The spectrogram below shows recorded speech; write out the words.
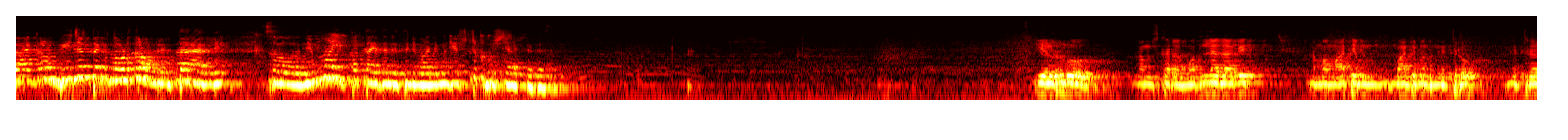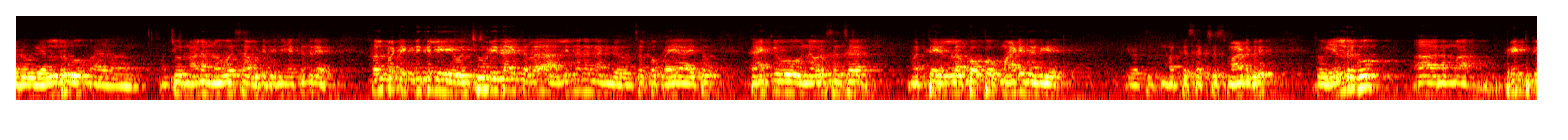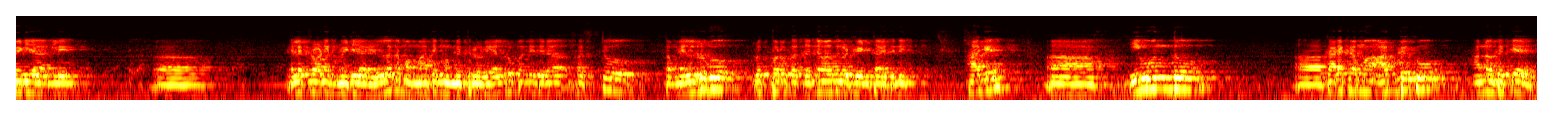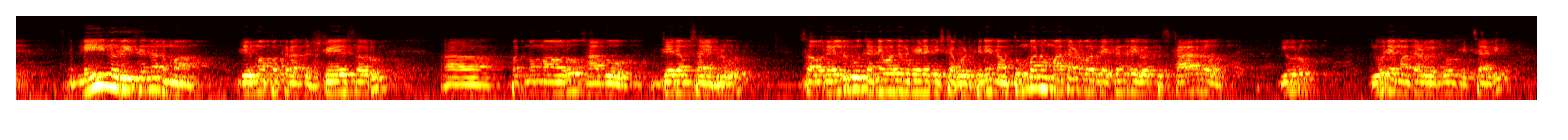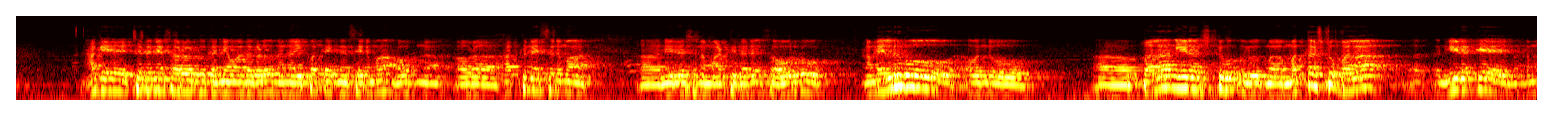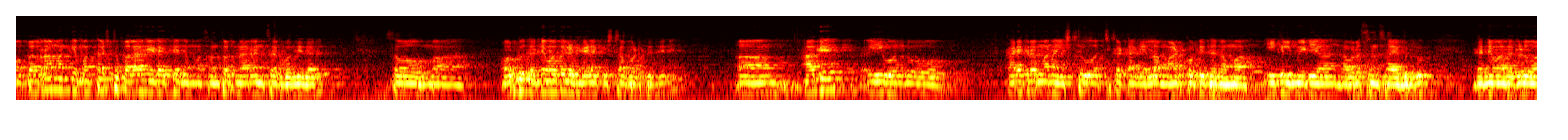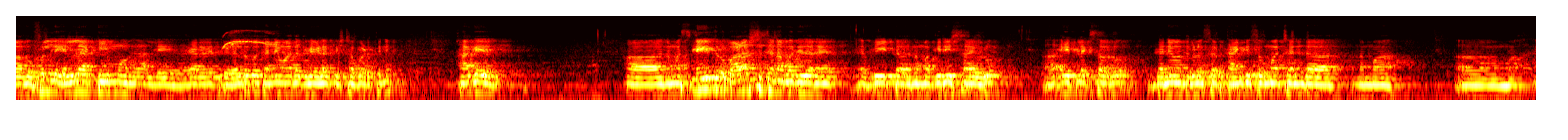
Back ground ಬೀಜಕ್ ತೆಗೆದು ನೋಡಿದ್ರೆ ಅವ್ರು ಇರ್ತಾರೆ ಅಲ್ಲಿ. ಸೊ ನಿಮ್ಮ ಇಪ್ಪತ್ತೈದನೇ ಸಿನಿಮಾ ನಿಮ್ಗೆ ಎಷ್ಟು ಖುಷಿ ಆಗ್ತದೆ ಸರ್? ಎಲ್ರಿಗೂ ನಮಸ್ಕಾರ. ಮೊದಲನೇದಾಗಿ ನಮ್ಮ ಮಾಧ್ಯಮ, ಮಾಧ್ಯಮದ ಮಿತ್ರರು ಮಿತ್ರರು ಎಲ್ರಿಗೂ ಒಂಚೂರು ನಾನು ನರ್ವಸ್ ಆಗ್ಬಿಟ್ಟಿದ್ದೀನಿ. ಯಾಕಂದ್ರೆ ಸ್ವಲ್ಪ ಟೆಕ್ನಿಕಲಿ ಒಂಚೂರು ಇದಾಯ್ತಲ್ಲ ಅಲ್ಲಿಂದ ನನಗೆ ಒಂದು ಸ್ವಲ್ಪ ಭಯ ಆಯಿತು. ಥ್ಯಾಂಕ್ ಯು ನವರಸನ್ ಸರ್ ಮತ್ತೆ ಎಲ್ಲ ಕೋಪ್ ಮಾಡಿ ನನಗೆ. ಇವತ್ತು ಮತ್ತೆ ಸಕ್ಸಸ್ ಮಾಡಿದ್ರಿ. ಸೊ ಎಲ್ರಿಗೂ ನಮ್ಮ ಪ್ರಿಂಟ್ ಮೀಡಿಯಾ ಆಗಲಿ ಎಲೆಕ್ಟ್ರಾನಿಕ್ ಮೀಡಿಯಾ ಎಲ್ಲ ನಮ್ಮ ಮಾಧ್ಯಮ ಮಿತ್ರರು ಎಲ್ಲರೂ ಬಂದಿದ್ದೀರಾ? ಫಸ್ಟು ತಮ್ಮೆಲ್ಲರಿಗೂ ಹೃತ್ಪೂರ್ವಕ ಧನ್ಯವಾದಗಳು ಹೇಳ್ತಾ ಇದ್ದೀನಿ. ಹಾಗೆ ಈ ಒಂದು ಕಾರ್ಯಕ್ರಮ ಆಗಬೇಕು ಅನ್ನೋದಕ್ಕೆ ಮೇನ್ ರೀಸನ್ ನಮ್ಮ ನಿರ್ಮಾಪಕರಾದ ಶ್ರೇಯಸ್ ಅವರು ಪದ್ಮಮ್ಮ ಅವರು ಹಾಗೂ ಜಯರಾಮ್ ಸಾಹೇಬ್ರವರು ಸೊ ಅವರೆಲ್ಲರಿಗೂ ಧನ್ಯವಾದಗಳು ಹೇಳಕ್ಕೆ ಇಷ್ಟಪಡ್ತೀನಿ. ನಾವು ತುಂಬಾ ಮಾತಾಡಬಾರ್ದು, ಯಾಕಂದ್ರೆ ಇವತ್ತು ಸ್ಟಾರ್ ಇವರು. ಇವರೇ ಮಾತಾಡಬೇಕು ಹೆಚ್ಚಾಗಿ. ಹಾಗೆ ಚೈತನ್ಯ ಸರ್ ಅವ್ರಿಗೂ ಧನ್ಯವಾದಗಳು. ನನ್ನ ಇಪ್ಪತ್ತೈದನೇ ಸಿನಿಮಾ, ಅವ್ರನ್ನ, ಅವರ ಹತ್ತನೇ ಸಿನಿಮಾ ನಿರ್ದೇಶನ ಮಾಡ್ತಿದ್ದಾರೆ. ಸೊ ಅವ್ರಿಗೂ, ನಮ್ಮೆಲ್ರಿಗೂ ಒಂದು ಬಲ ನೀಡಷ್ಟು ಮತ್ತಷ್ಟು ಬಲ ನೀಡಕ್ಕೆ, ನಮ್ಮ ಬಲರಾಮನ್ಗೆ ಮತ್ತಷ್ಟು ಬಲ ನೀಡಕ್ಕೆ ನಮ್ಮ ಸಂತೋಷ್ ನಾರಾಯಣ್ ಸರ್ ಬಂದಿದ್ದಾರೆ. ಸೊ ಅವ್ರಿಗೂ ಧನ್ಯವಾದಗಳು ಹೇಳಕ್ಕೆ ಇಷ್ಟಪಡ್ತಿದ್ದೀನಿ. ಹಾಗೆ ಈ ಒಂದು ಕಾರ್ಯಕ್ರಮನ ಇಷ್ಟು ಅಚ್ಚುಕಟ್ಟಾಗಿ ಎಲ್ಲ ಮಾಡಿಕೊಟ್ಟಿದ್ದೆ ನಮ್ಮ ಈಗಲ್ ಮೀಡಿಯಾ ನವರಸನ್ ಸಾಹೇಬ್ರಿಗೂ ಧನ್ಯವಾದಗಳು ಹಾಗೂ ಫುಲ್ ಎಲ್ಲ ಟೀಮು ಅಲ್ಲಿ ಯಾರಿದ್ರು ಎಲ್ರಿಗೂ ಧನ್ಯವಾದಗಳು ಹೇಳಕ್ಕೆ ಇಷ್ಟಪಡ್ತೀನಿ. ಹಾಗೆ ನಮ್ಮ ಸ್ನೇಹಿತರು ಬಹಳಷ್ಟು ಜನ ಬಂದಿದ್ದಾರೆ, ಬೀಟ್, ನಮ್ಮ ಗಿರೀಶ್ ಸಾಹೇಬರು ಏಪ್ಲೆಕ್ಸ್ ಅವರು. ಧನ್ಯವಾದಗಳು sir thank you so much and ನಮ್ಮ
